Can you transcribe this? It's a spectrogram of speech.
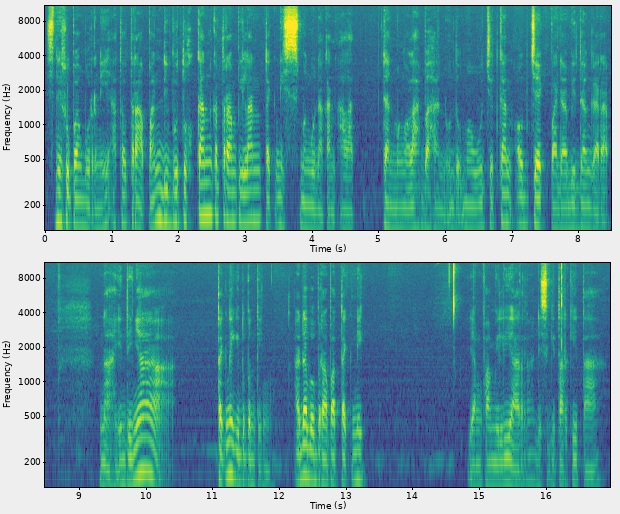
seni rupa murni atau terapan dibutuhkan keterampilan teknis menggunakan alat dan mengolah bahan untuk mewujudkan objek pada bidang garap. Nah, intinya teknik itu penting. Ada beberapa teknik yang familiar di sekitar kita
